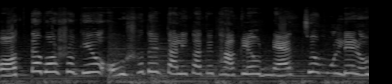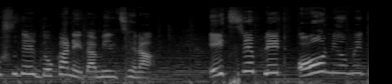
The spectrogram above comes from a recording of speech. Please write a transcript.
অত্যাবশ্যকীয় ঔষধের তালিকাতে থাকলেও ন্যায্য মূল্যের ওষুধের দোকানে তা মিলছে না। এক্স রে প্লেট অনিয়মিত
